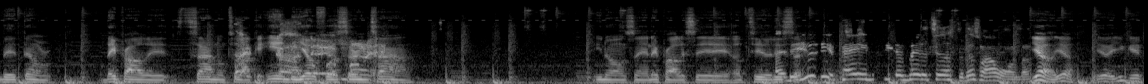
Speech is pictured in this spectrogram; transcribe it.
let them. They probably signed them to like an NDO for a certain time. You know what I'm saying? They probably said until Hey, this. do you get paid to be a beta tester? That's what I want to know. Yeah, yeah, yeah. You get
